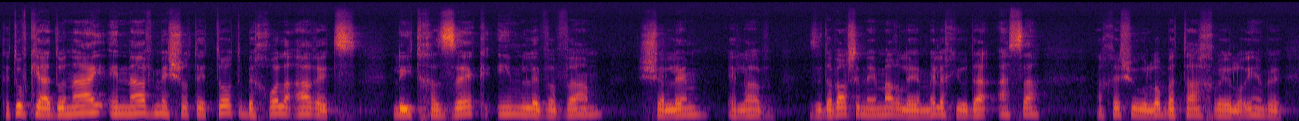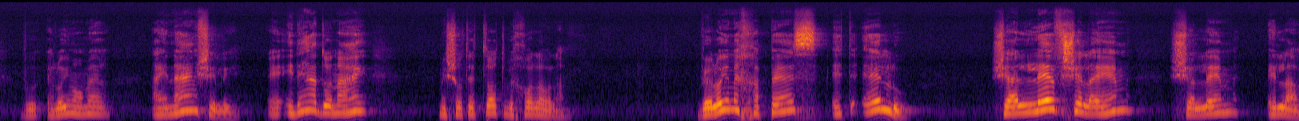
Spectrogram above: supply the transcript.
כתוב כי אדוני עיניו משוטטות בכל הארץ להתחזק עם לבבם שלם אליו. זה דבר שנאמר למלך יהודה אסא אחרי שהוא לא בטח באלוהים ואלוהים אומר העיניים שלי, עיני אדוני משוטטות בכל העולם ואלוהים מחפש את אלו שהלב שלהם שלם אליו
